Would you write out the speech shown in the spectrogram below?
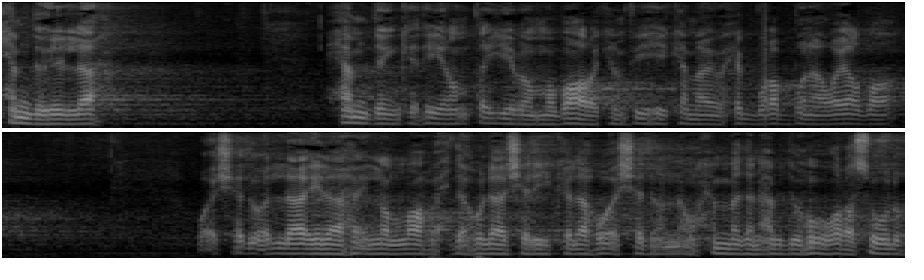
الحمد لله. حمدا كثيرا طيبا مباركا فيه كما يحب ربنا ويرضى. وأشهد أن لا إله إلا الله وحده لا شريك له وأشهد أن محمدا عبده ورسوله.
